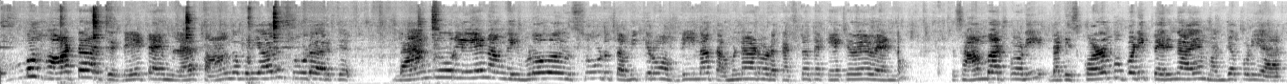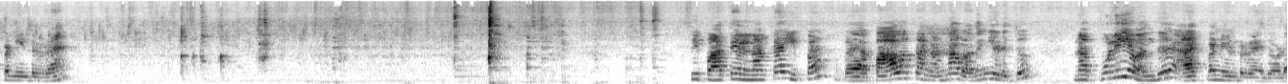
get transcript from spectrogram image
ரொம்ப ஹாட்டா இருக்கு. டே டைம்ல தாங்க முடியாத சூடா இருக்கு. பெங்களூர்லயே நாங்க இவ்வளவு சூடு தவிக்கிறோம் அப்படின்னா தமிழ்நாடோட கஷ்டத்தை கேட்கவே வேண்டாம். சாம்பார் பொடி தட் இஸ் குழம்பு பொடி பெருங்காயம் மஞ்சள் பொடி ஆட் பண்ணிடுறேன். சரி பார்த்தேன்னாக்கா இப்போ பாவக்காய் நல்லா வதங்கி எடுத்து நான் புளியை வந்து ஆட் பண்ணிடுறேன் இதோட.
